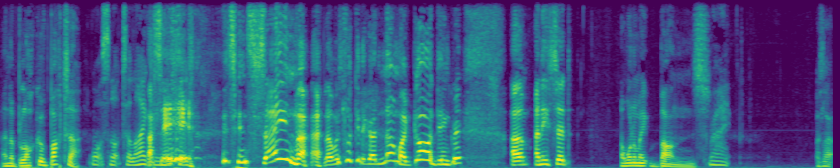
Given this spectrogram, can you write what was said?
and a block of butter. What's not to like? That's when you're a it. It's insane, man. I was looking at it going, no, my God, the ingredient. Um, and he said, I want to make buns. Right. I was like,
